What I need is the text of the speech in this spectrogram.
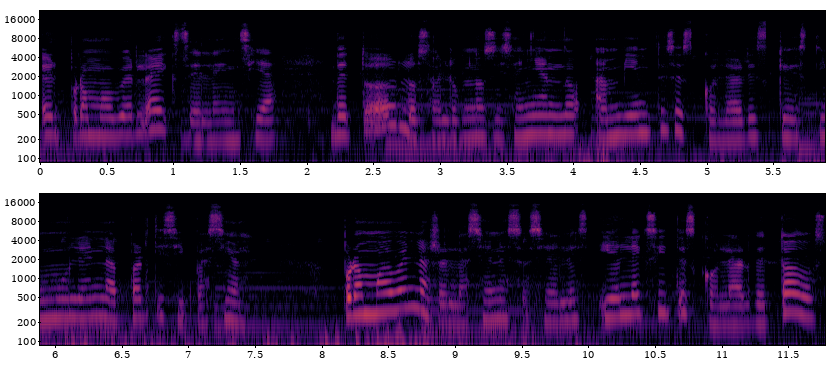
el promover la excelencia de todos los alumnos diseñando ambientes escolares que estimulen la participación, promueven las relaciones sociales y el éxito escolar de todos.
